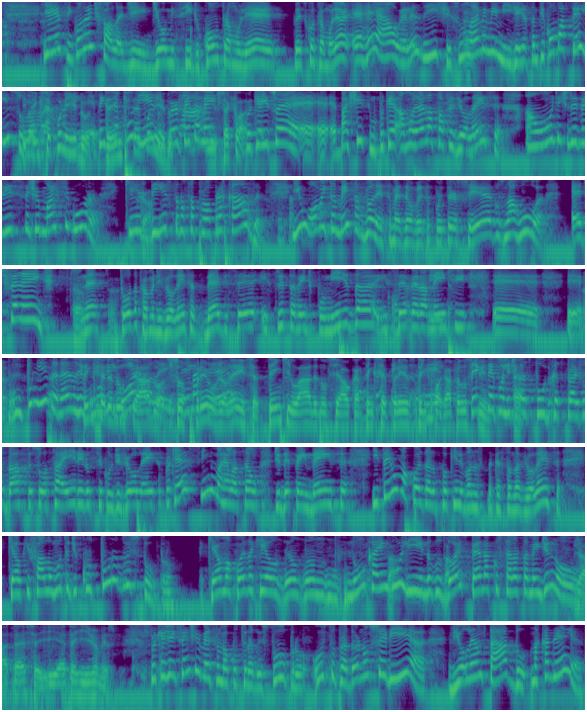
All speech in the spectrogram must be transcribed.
E aí, assim, quando a gente fala de, de homicídio contra a mulher, violência contra a mulher, é real, ela existe. Isso não é, mimimi, gente. Nós temos que combater isso. E tem que ser punido. Tem que, ser, punido, perfeitamente. Isso é claro. Porque isso é, é, é baixíssimo. Porque a mulher ela sofre violência aonde a gente deveria se sentir mais segura, que é dentro da nossa própria casa. Exato. E o homem também sofre violência, mas é uma violência por terceiros na rua. É diferente, É, né? é. Toda forma de violência deve ser estritamente punida e severamente é, é, punida, né? No Tem que ser denunciado. ó. lei. Tem que Sofreu ser. violência, tem que ir lá denunciar. O cara tem que ser preso, tem que Tem- pagar pelos Tem que crimes. ter políticas públicas para ajudar as pessoas a saírem do ciclo de violência, porque é sim uma relação de dependência. E tem uma coisa, um pouquinho levando na questão da violência, que é o que falam muito de cultura do estupro. Que é uma coisa que eu, eu- eu nunca engoli, ainda com os Tá. dois pés na costela também de novo. Já até sei. E é terrível mesmo. Porque, gente, se a gente vivesse numa cultura do estupro, o estuprador não seria violentado na cadeia.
